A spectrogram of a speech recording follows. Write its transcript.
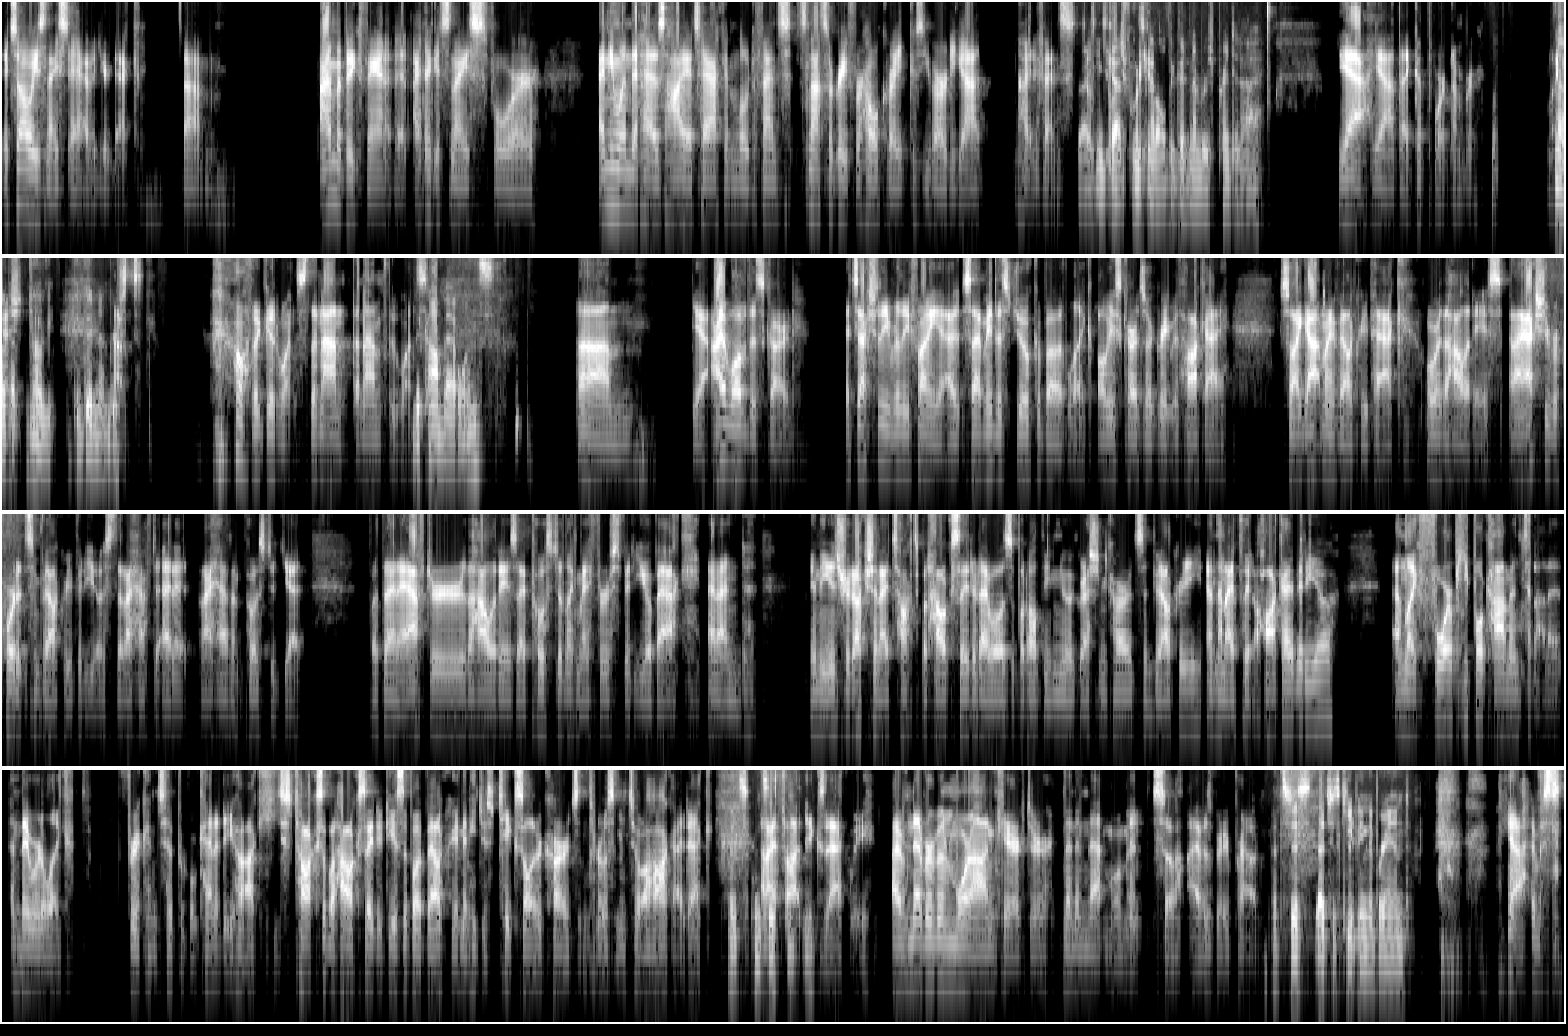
it's always nice to have in your deck. Um, I'm a big fan of it. I think it's nice for anyone that has high attack and low defense. It's not so great for Hulk, right? Because you've already got high defense. Right. He's got he's got all the good numbers printed high. Yeah, yeah, that good thwart number. Like no, that, no, the good numbers. oh, the good ones, the non the non blue ones, the combat ones. Um, yeah, I love this card. It's actually really funny. I, so I made this joke about like all these cards are great with Hawkeye. So I got my Valkyrie pack over the holidays, and I actually recorded some Valkyrie videos that I have to edit, and I haven't posted yet. But then after the holidays, I posted like my first video back, and in the introduction, I talked about how excited I was about all the new aggression cards in Valkyrie, and then I played a Hawkeye video, and like four people commented on it, and they were like, freaking typical Kennedy Hawk. He talks about how excited he is about Valkyrie, and then he just takes all her cards and throws them into a Hawkeye deck. And I thought, exactly. I've never been more on character than in that moment, so I was very proud. That's just that's just keeping the brand. yeah, it was.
